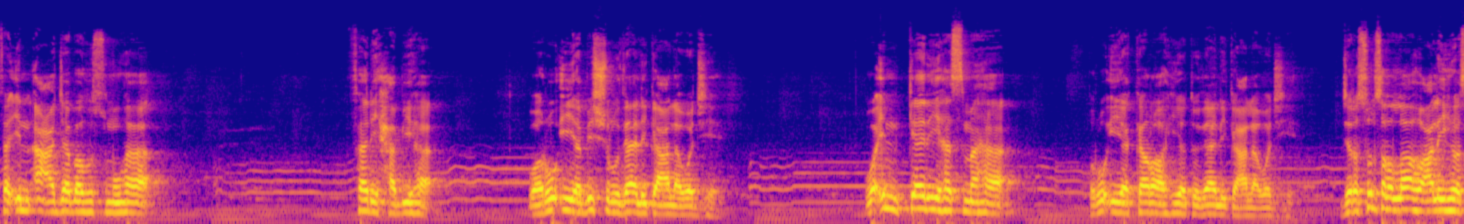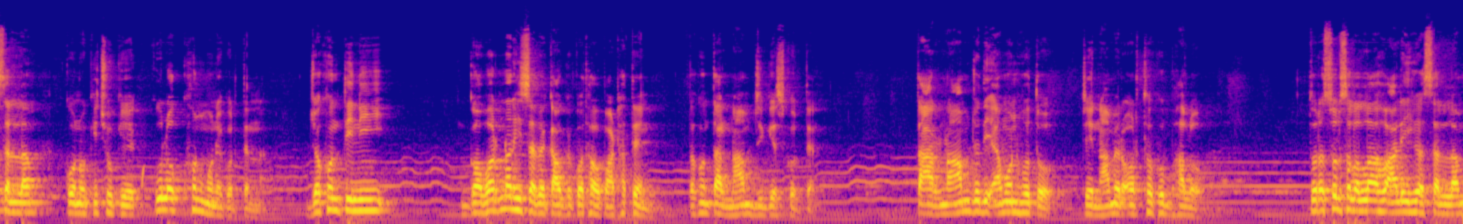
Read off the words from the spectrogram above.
فإن أعجبه اسمها فرح بها ورؤي بشر ذلك على وجهه وإن كره اسمها رؤي كراهية ذلك على وجهه যে রসুল সাল্লাহ আলহি আসাল্লাম কোনো কিছুকে কুলক্ষণ মনে করতেন না যখন তিনি গভর্নর হিসাবে কাউকে কোথাও পাঠাতেন তখন তার নাম জিজ্ঞেস করতেন তার নাম যদি এমন হতো যে নামের অর্থ খুব ভালো তো রসুল সাল্লাহ আলী আসাল্লাম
